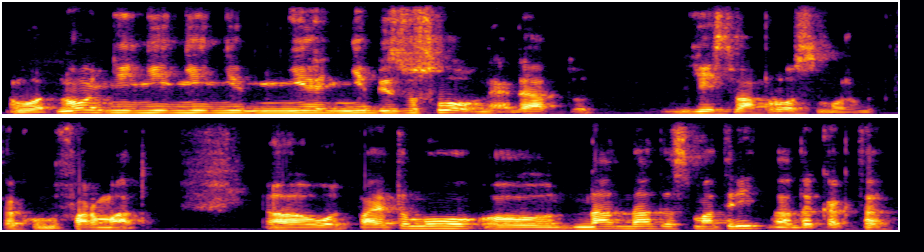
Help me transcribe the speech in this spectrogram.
Вот. Но не, не, не, не, не безусловное, да, тут есть вопросы, может быть, к такому формату. А, вот. Поэтому э, надо, надо смотреть, надо как-то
